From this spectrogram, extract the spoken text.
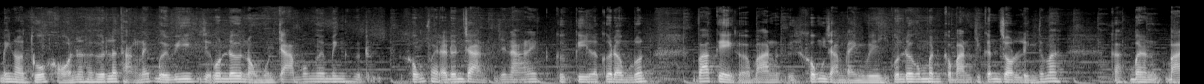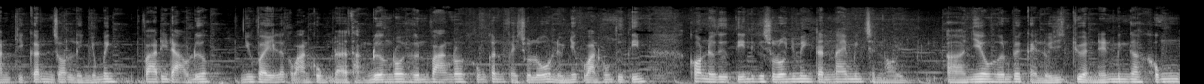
mình nói thua khó là hơn là thắng đấy, bởi vì giữa Wonder nó muốn chạm vào người mình không phải là đơn giản. Zena này cực kỳ là cơ động luôn. Và kể cả các bạn không dám đánh về Wonder của mình các bạn chỉ cần dọn lính thôi mà. Các bạn bạn chỉ cần dọn lính cho mình và đi đảo đường. Như vậy là các bạn cũng đã thẳng đường rồi, hơn vàng rồi, không cần phải solo nếu như các bạn không tự tin. Còn nếu tự tin thì cái solo như mình, trận này mình sẽ nói uh, nhiều hơn về cái lối di chuyển nên mình uh, không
